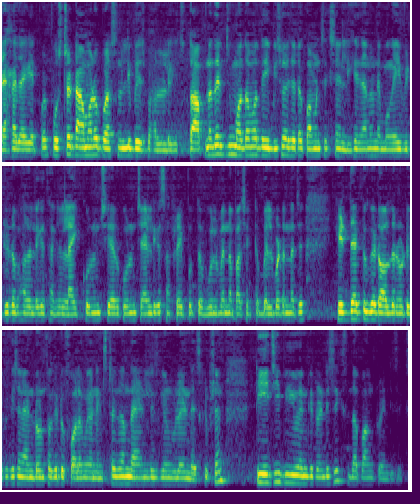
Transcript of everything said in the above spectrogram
দেখা যাক এরপর। পোস্টারটা আমারও পার্সোনালি বেশ ভালো লেগেছে। তো আপনাদের কি মতামত এই বিষয়ে সেটা কমেন্ট সেকশনে লিখে জানান এবং এই ভিডিওটা ভালো লেগে থাকলে লাইক করুন শেয়ার করুন। চ্যানেলটিকে সাবস্ক্রাইব করতে ভুলবেন না, পাশে একটা বেল বাটন আছে। Hit that to get all the notification and don't forget to follow me on Instagram the handle is given below in description T A G P U N K twenty six the punk twenty six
